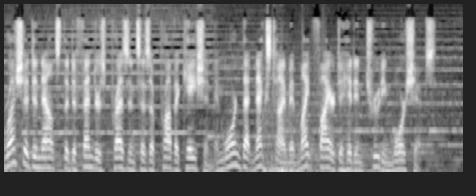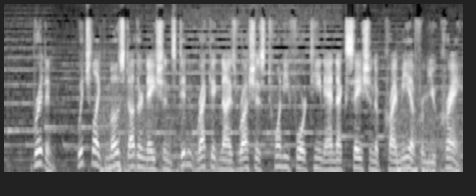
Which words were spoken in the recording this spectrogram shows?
Russia denounced the defender's presence as a provocation and warned that next time it might fire to hit intruding warships. Britain, which like most other nations didn't recognize Russia's 2014 annexation of Crimea from Ukraine,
